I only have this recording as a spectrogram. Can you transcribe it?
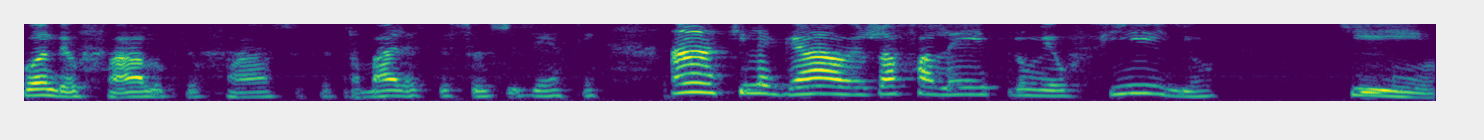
quando eu falo o que eu faço, o que eu trabalho, as pessoas dizem assim: ah, que legal, eu já falei para o meu filho que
